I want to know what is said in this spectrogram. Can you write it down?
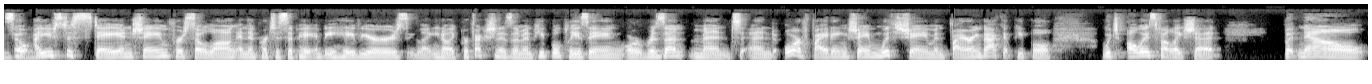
So. I mm-hmm. used to stay in shame for so long and then participate in behaviors like you know like perfectionism and people pleasing or resentment and or fighting shame with shame and firing back at people which always felt like shit. But now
